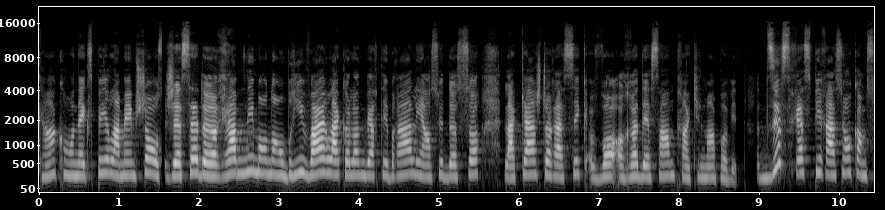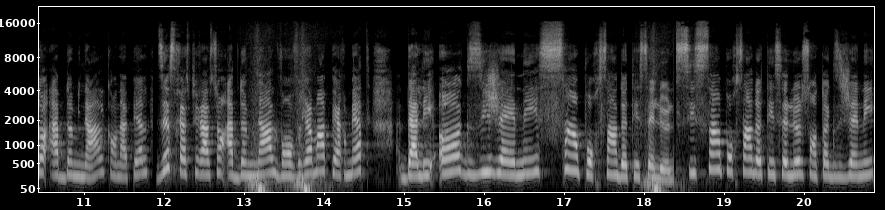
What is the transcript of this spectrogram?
Quand on expire, la même chose. J'essaie de ramener mon nombril vers la colonne vertébrale et ensuite de ça, la cage thoracique va redescendre tranquillement, pas vite. 10 respirations comme ça abdominales qu'on appelle 10 respirations abdominales vont vraiment permettre d'aller oxygéner 100% de tes cellules. Si 100% de tes cellules sont oxygénées,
